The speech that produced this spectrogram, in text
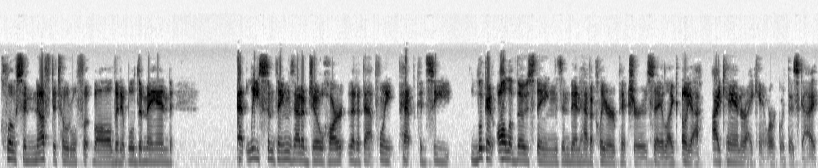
close enough to total football that it will demand at least some things out of Joe Hart that at that point Pep could see. Look at all of those things and then have a clearer picture say like oh yeah I can or I can't work with this guy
